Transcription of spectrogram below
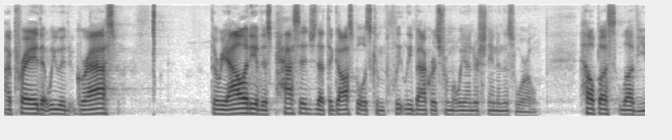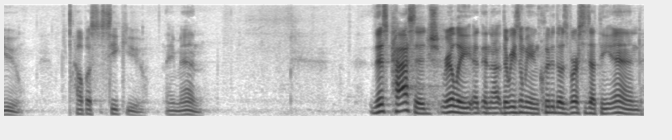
I pray that we would grasp the reality of this passage that the gospel is completely backwards from what we understand in this world. Help us love you. Help us seek you. Amen. This passage really, and uh, the reason we included those verses at the end,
